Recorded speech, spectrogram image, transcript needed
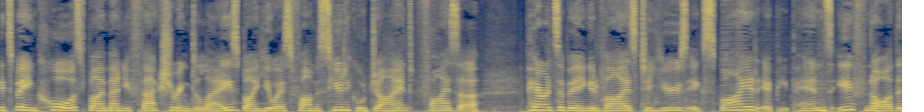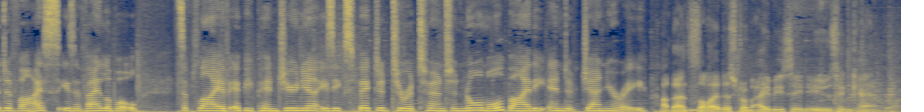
It's being caused by manufacturing delays by US pharmaceutical giant Pfizer. Parents are being advised to use expired EpiPens if no other device is available. Supply of EpiPen Junior is expected to return to normal by the end of January. And that's the latest from ABC News in Canberra.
